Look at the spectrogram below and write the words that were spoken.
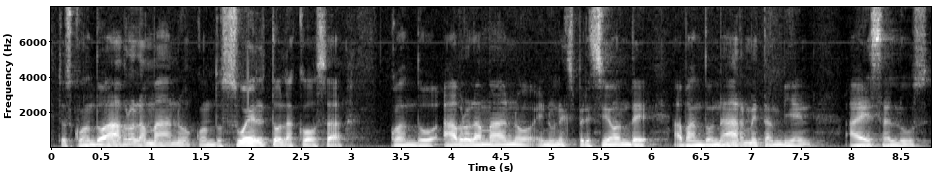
Entonces cuando abro la mano, cuando suelto la cosa, cuando abro la mano en una expresión de abandonarme también a esa luz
